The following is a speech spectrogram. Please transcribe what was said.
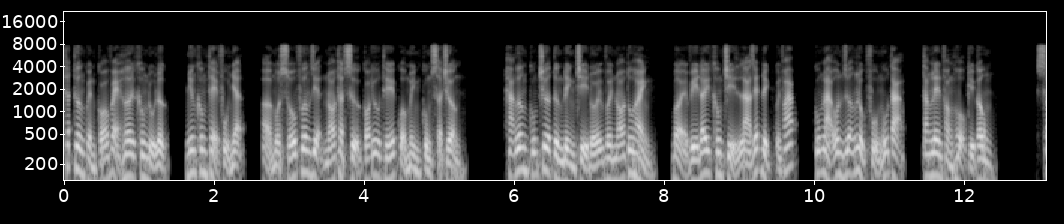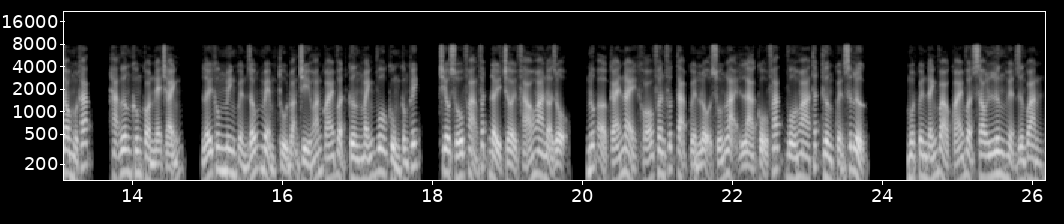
thất thương quyền có vẻ hơi không đủ lực, nhưng không thể phủ nhận, ở một số phương diện nó thật sự có ưu thế của mình cùng sở trường. Hạ ương cũng chưa từng đình chỉ đối với nó tu hành, bởi vì đây không chỉ là giết địch quyền pháp, cũng là ôn dưỡng lục phủ ngũ tạng, tăng lên phòng hộ kỳ công. Sau một khắc, hạ ương không còn né tránh, lấy không minh quyền giống mềm thủ đoạn trì hoãn quái vật cương mãnh vô cùng công kích, chiêu số phảng phất đầy trời pháo hoa nở rộ, núp ở cái này khó phân phức tạp quyền lộ xuống lại là cổ phát vô hoa thất thương quyền sức lực một quyền đánh vào quái vật sau lưng huyệt dương quan,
